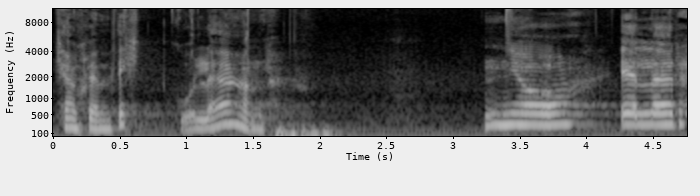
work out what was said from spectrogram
kanske en veckolön. Ja, eller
